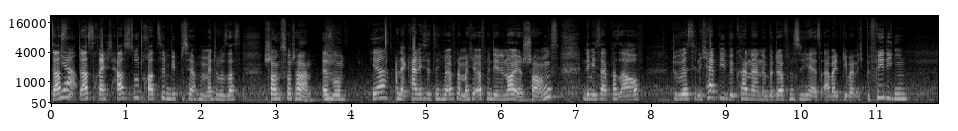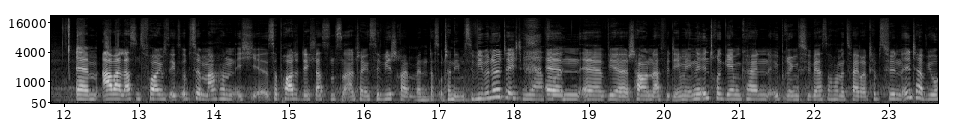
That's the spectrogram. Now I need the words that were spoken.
Das, ja. das Recht hast du, trotzdem gibt es ja Momente, wo du sagst, Chance vertan. Also, Ja, und da kann ich es jetzt nicht mehr öffnen, aber ich öffne dir eine neue Chance, indem ich sage, pass auf, du wirst hier nicht happy, wir können deine Bedürfnisse hier als Arbeitgeber nicht befriedigen. Ähm, aber lass uns folgendes XY machen. Ich äh, supporte dich, lass uns ein anständiges CV schreiben, wenn das Unternehmen CV benötigt. Ja, ähm, äh, wir schauen, dass wir dem eine Intro geben können. Übrigens, wie wäre es nochmal mit zwei, drei Tipps für ein Interview?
